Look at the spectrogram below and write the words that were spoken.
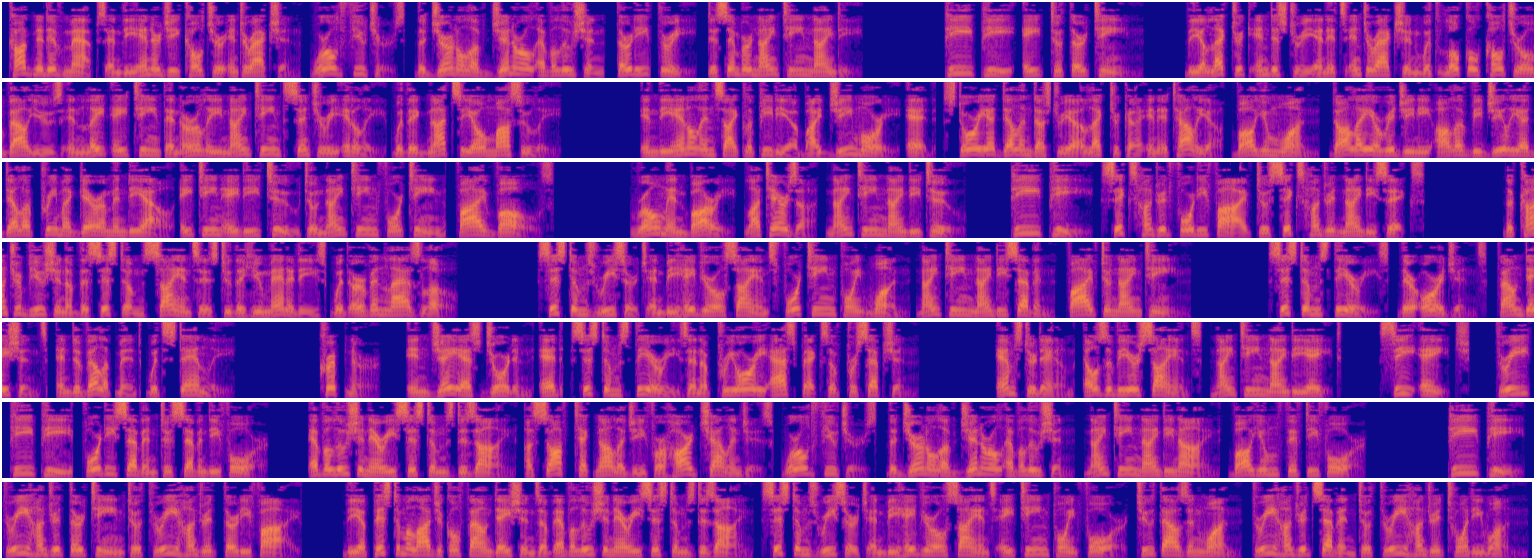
Cognitive Maps and the Energy Culture Interaction, World Futures, The Journal of General Evolution, 33, December 1990 pp. 8–13. The electric industry and its interaction with local cultural values in late 18th and early 19th century Italy with Ignazio Masulli. In the Annal Encyclopedia by G. Mori ed., Storia dell'Industria Elettrica in Italia, Volume 1, Dalle origini alla vigilia della Prima Guerra Mondiale 1882–1914, 5 vols. Rome and Bari, La Terza, 1992. pp. 645–696. The Contribution of the Systems Sciences to the Humanities with Ervin Laszlo. Systems Research and Behavioral Science 14.1 1997, 5–19. Systems Theories, Their Origins, Foundations, and Development with Stanley. Krippner. In J. S. Jordan ed., Systems Theories and A Priori Aspects of Perception. Amsterdam, Elsevier Science, 1998. ch. 3, pp. 47–74. Evolutionary Systems Design, A Soft Technology for Hard Challenges, World Futures, The Journal of General Evolution, 1999, Volume 54. pp. 313–335. The Epistemological Foundations of Evolutionary Systems Design, Systems Research and Behavioral Science 18.4 2001, 307–321.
